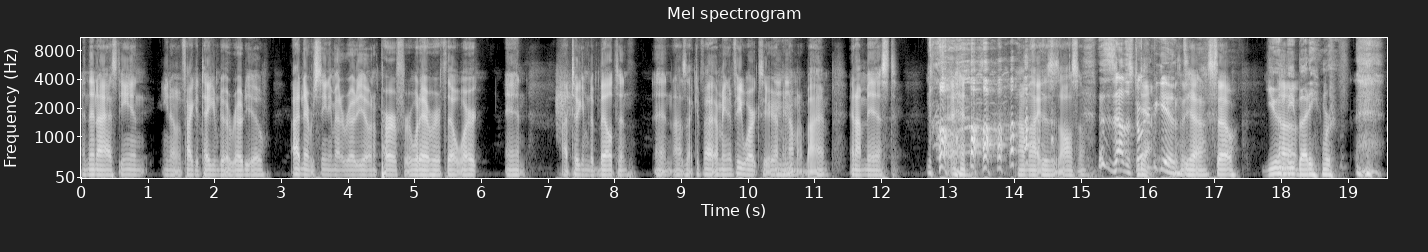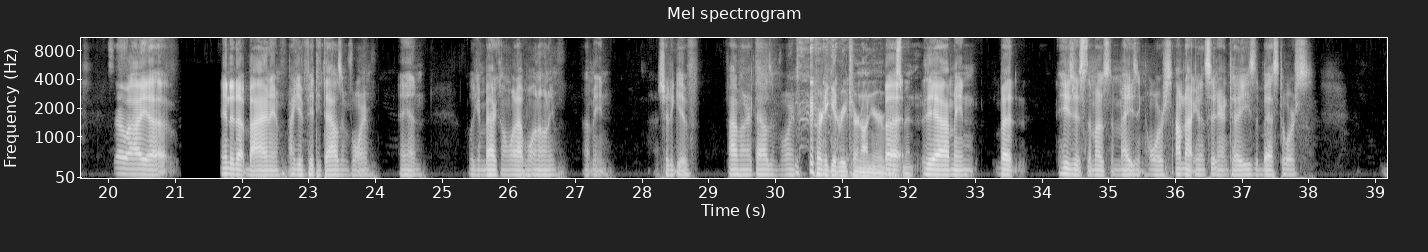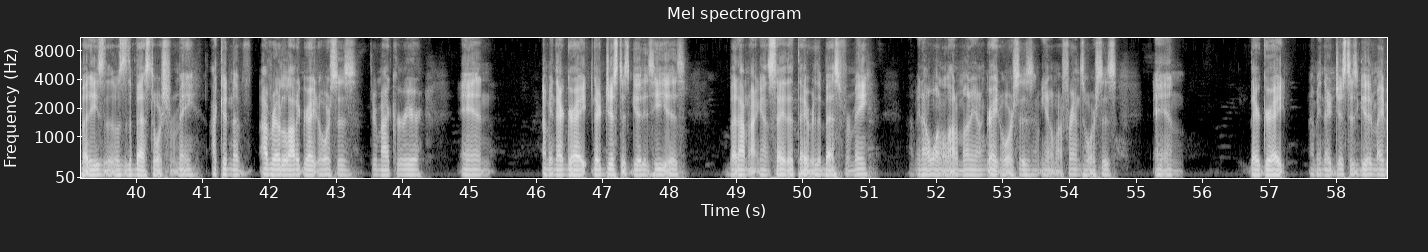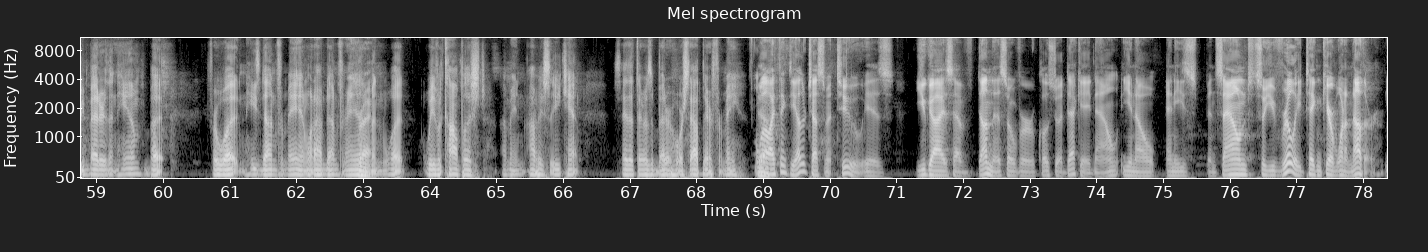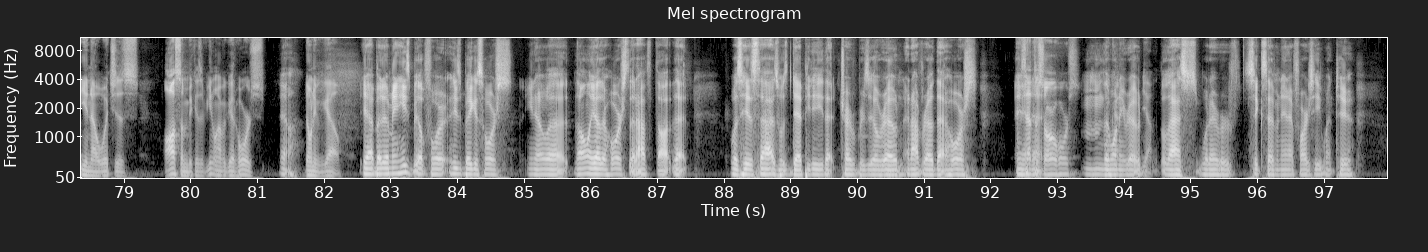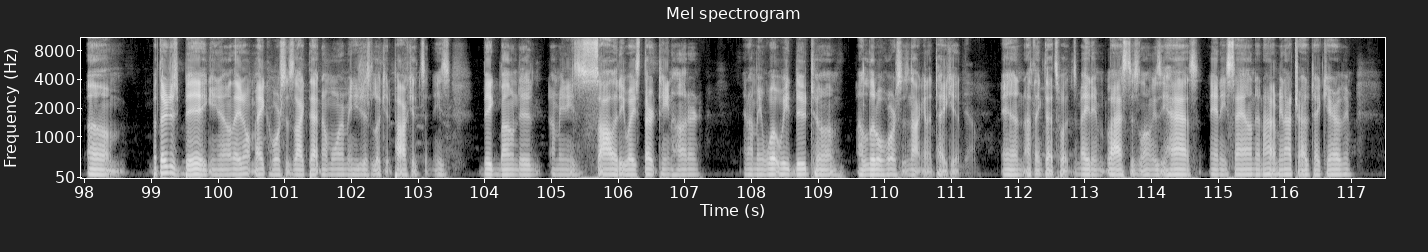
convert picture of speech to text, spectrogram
And then I asked Ian, you know, if I could take him to a rodeo. I'd never seen him at a rodeo in a perf or whatever, if they'll work. And I took him to Belton. And I was like, if I, I mean, if he works here, I mean, I'm going to buy him. And I missed. And I'm like, this is awesome. This is how the story Yeah. begins. Yeah. So, You and me, Um, buddy. We're so I uh, ended up buying him. I give fifty thousand for him, and looking back on what I won on him, I mean, I should have give five hundred thousand for him. pretty good return on your But investment. yeah, I mean, but he's just the most amazing horse. I'm not going to sit here and tell you he's the best horse, but he's the, was the best horse for me. I couldn't have. I've rode a lot of great horses through my career, and I mean they're great. They're just as good as he is, but I'm not going to say that they were the best for me. I mean, I won a lot of money on great horses, you know, my friends' horses, and they're great. I mean, they're just as good, maybe better than him, but for what he's done for me and what I've done for him Right. and what we've accomplished, I mean, obviously you can't say that there was a better horse out there for me. Well, Yeah. I think the other testament too is you guys have done this over close to a decade now, you know, and he's been sound. So you've really taken care of one another, you know, which is awesome because if you don't have a good horse, Yeah. don't even go. Yeah, but I mean, he's built for it. He's the biggest horse. You know, uh, the only other horse that I've thought that was his size was Deputy that Trevor Brazile rode, and I've rode that horse. And, Is that the uh, sorrel horse? mhm, the one he rode Yeah. the last whatever six, seven NFRs he went to. Um, but they're just big. You know, they don't make horses like that no more. I mean, you just look at pockets, and he's big boned. I mean, he's solid. He weighs thirteen hundred, and I mean, what we do to him, a little horse is not going to take it Yeah. And I think that's what's made him last as long as he has. And he's sound, and I, I mean, I try to take care of him,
